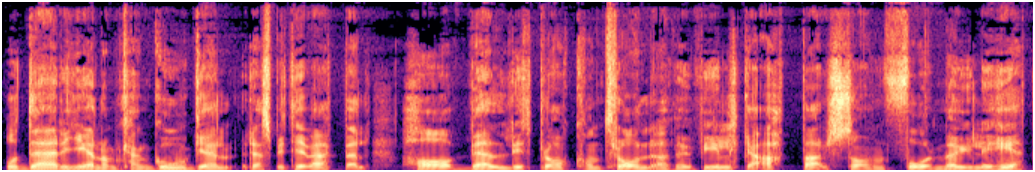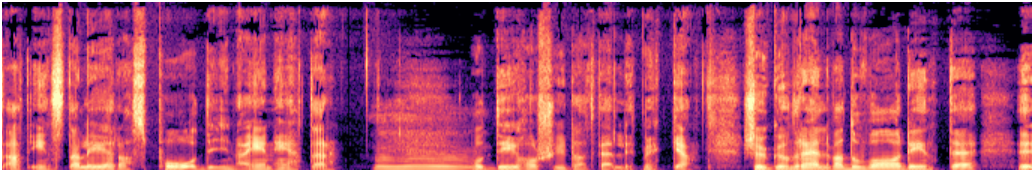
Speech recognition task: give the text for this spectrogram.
Och därigenom kan Google respektive Apple ha väldigt bra kontroll över vilka appar som får möjlighet att installeras på dina enheter. Mm. Och det har skyddat väldigt mycket. 2011 då var det inte, eh,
